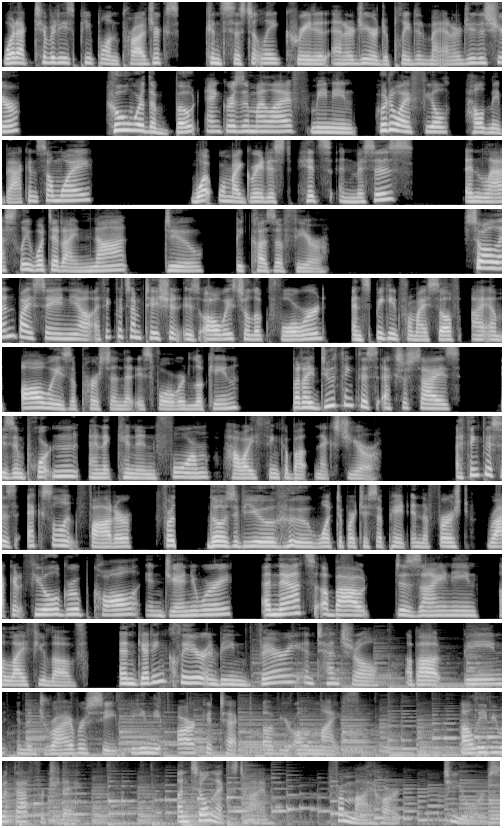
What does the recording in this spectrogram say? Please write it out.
What activities, people, and projects consistently created energy or depleted my energy this year? Who were the boat anchors in my life? Meaning, who do I feel held me back in some way? What were my greatest hits and misses? And lastly, what did I not do because of fear. So I'll end by saying, yeah, I think the temptation is always to look forward. And speaking for myself, I am always a person that is forward looking. But I do think this exercise is important and it can inform how I think about next year. I think this is excellent fodder for those of you who want to participate in the first Rocket Fuel Group call in January. And that's about designing a life you love and getting clear and being very intentional about being in the driver's seat, being the architect of your own life. I'll leave you with that for today. Until next time, from my heart to yours.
